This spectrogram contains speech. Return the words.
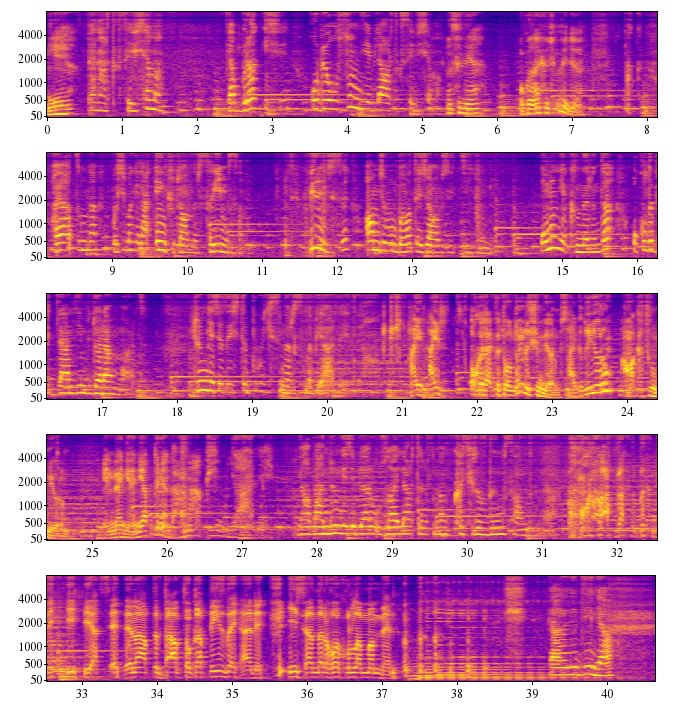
Niye ya? Ben artık sevişemem. Ya bırak işi, hobi olsun diye bile artık sevişemem. Nasıl ya? O kadar kötü müydü? Bak hayatımda başıma gelen en kötü anları sayayım mı sana? Birincisi amcamın bana tecavüz ettiği gündü. Onun yakınlarında okulda bitlendiğim bir dönem vardı. Dün gece de işte bu ikisinin arasında bir yerdeydi. Hayır, hayır. O kadar kötü olduğunu düşünmüyorum. Saygı duyuyorum ama katılmıyorum. Elimden geleni yaptım ya. Daha ne yapayım yani? Ya ben dün gece bir ara uzaylılar tarafından kaçırıldığımı sandım ya. O kadar da değil ya. Sen de ne yaptın? Tamam tokatlıyız da yani. İnsanları hor kullanmam ben. Ya öyle değil ya.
